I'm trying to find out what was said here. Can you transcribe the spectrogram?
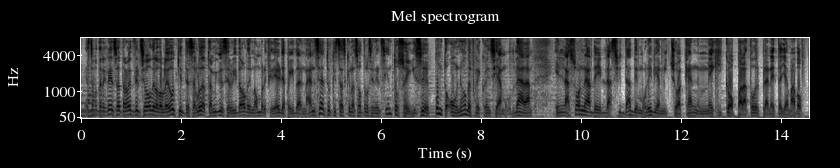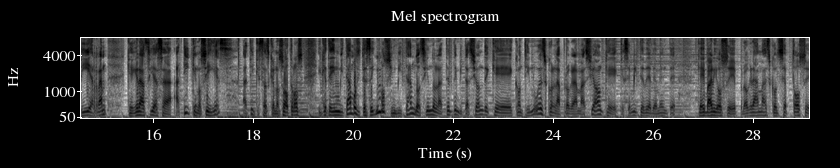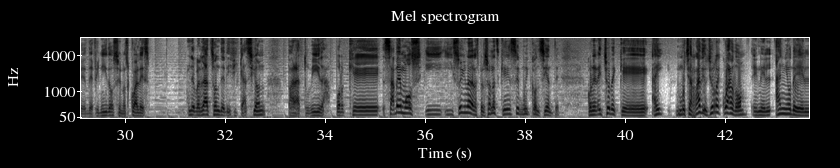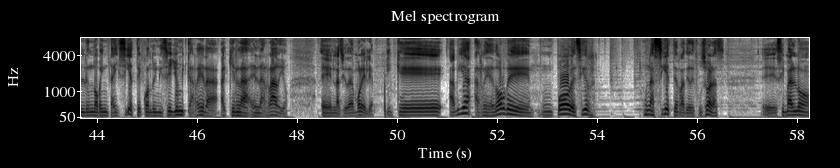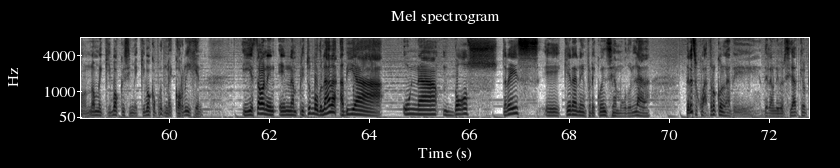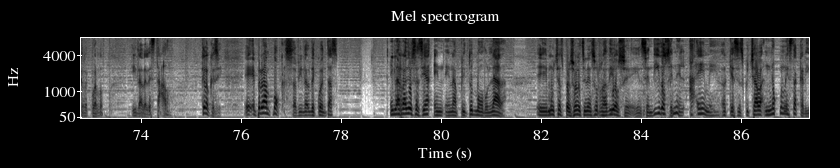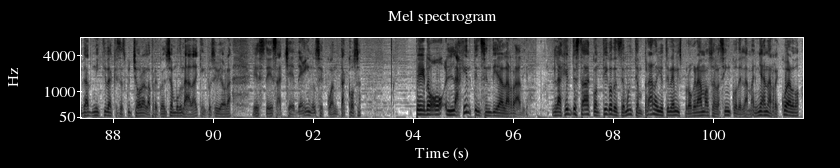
Estamos de regreso a través del show de la W, quien te saluda, tu amigo y servidor de nombre Fidel de apellido Almanza. Tú que estás con nosotros en el 106.1 de frecuencia modulada en la zona de la ciudad de Morelia, Michoacán, México, para todo el planeta llamado Tierra. Que gracias a, ti que nos sigues, a ti que estás con nosotros y que te invitamos y te seguimos invitando, haciendo la atenta invitación de que continúes con la programación que se emite diariamente, que hay varios eh, programas, conceptos eh, definidos en los cuales de verdad son de edificación para tu vida, porque sabemos y, soy una de las personas que es muy consciente con el hecho de que hay muchas radios. Yo recuerdo en el año del 97, cuando inicié yo mi carrera aquí en la, en la radio, en la ciudad de Morelia, y que había alrededor de, mm, puedo decir, unas siete radiodifusoras. Eh, si mal no, no me equivoco, y si me equivoco, pues me corrigen. Y estaban en, en amplitud modulada. Había una, dos, tres eh, que eran en frecuencia modulada. Tres o cuatro con la de, de la universidad, creo que recuerdo. Y la del estado. Creo que sí. Eh, pero eran pocas, a final de cuentas. Y la radio se hacía en, en amplitud modulada. Muchas personas tenían sus radios eh, encendidos en el AM, que se escuchaba no con esta calidad nítida que se escucha ahora la frecuencia modulada, que inclusive ahora este es HD y no sé cuánta cosa. Pero la gente encendía la radio. La gente estaba contigo desde muy temprano. Yo tenía mis programas a las 5 de la mañana, recuerdo.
